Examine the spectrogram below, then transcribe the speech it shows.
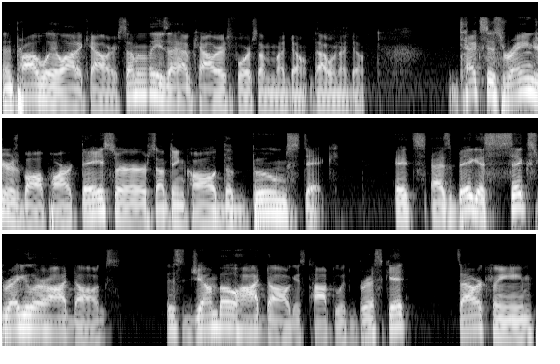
And probably a lot of calories. Some of these I have calories for, some I don't. That one I don't. Texas Rangers ballpark, they serve something called the boomstick. It's as big as six regular hot dogs. This jumbo hot dog is topped with brisket, sour cream,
